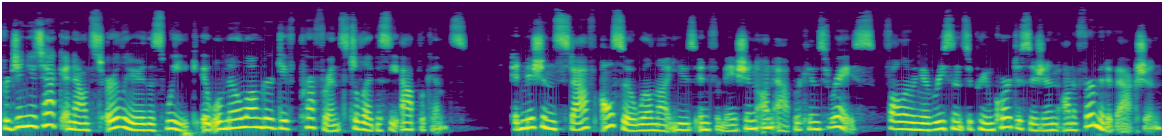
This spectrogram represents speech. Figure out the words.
Virginia Tech announced earlier this week it will no longer give preference to legacy applicants. Admissions staff also will not use information on applicants' race, following a recent Supreme Court decision on affirmative action,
